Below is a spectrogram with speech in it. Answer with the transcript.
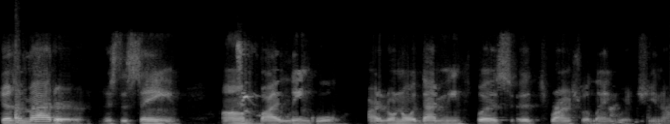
doesn't matter. It's the same. I'm bilingual. I don't know what that means, but it's, it rhymes with language, you know.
